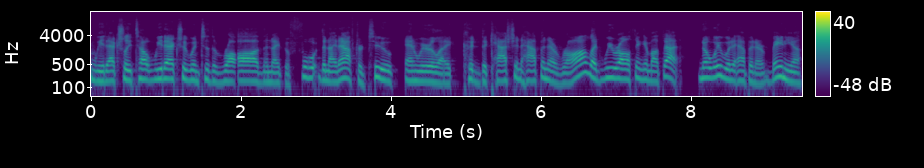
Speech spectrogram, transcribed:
We'd actually tell we'd actually went to the Raw the night before, the night after too, and we were like, could the cash in happen at Raw? Like we were all thinking about that. No way would it happen at Mania.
